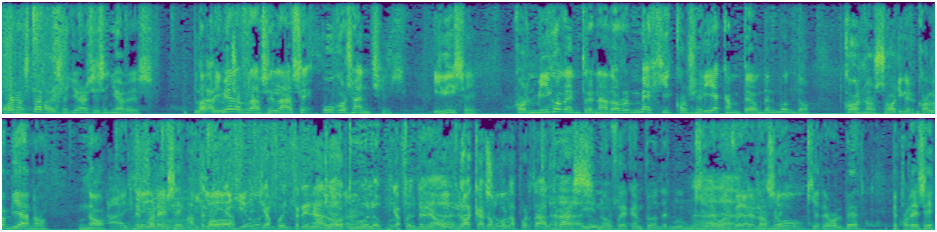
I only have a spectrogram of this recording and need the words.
Buenas tardes, señoras y señores. La primera Lucho. frase la hace Hugo Sánchez y dice, conmigo de entrenador México sería campeón del mundo. Con Osorio, el colombiano, no. Ah, Me ya- parece... Ah, pero ya, ya fue entrenador, Ya tuvo la ya fue entrenador y lo sacaron por la puerta de Claro. atrás. Y no fue campeón del mundo. quiere volver el hombre, quiere volver. Me parece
